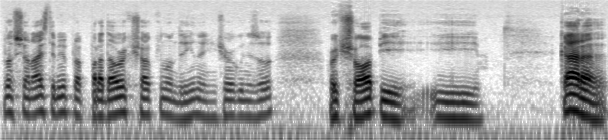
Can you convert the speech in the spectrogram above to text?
profissionais também para dar workshop em Londrina, a gente organizou workshop e, e, cara,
